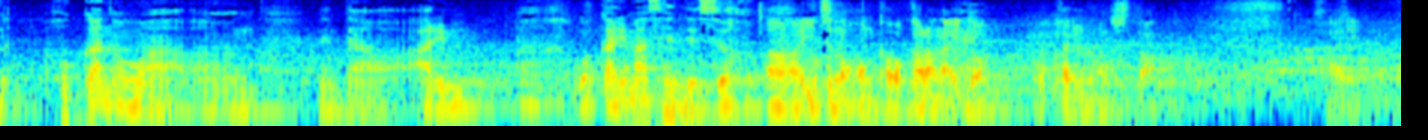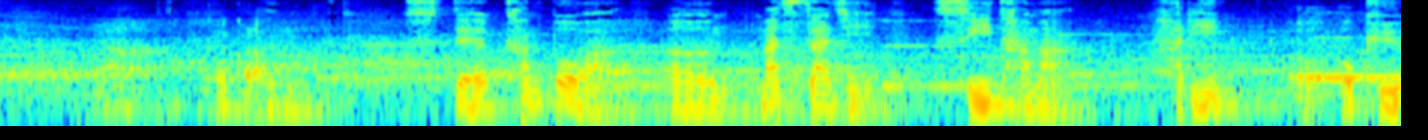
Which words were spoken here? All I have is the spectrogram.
な他のは、うん、ありあ分かりませんですよ。ああいつの本かわからないと。わかりました。はい。それから。そして漢方は、うんマッサージ水玉針おお灸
